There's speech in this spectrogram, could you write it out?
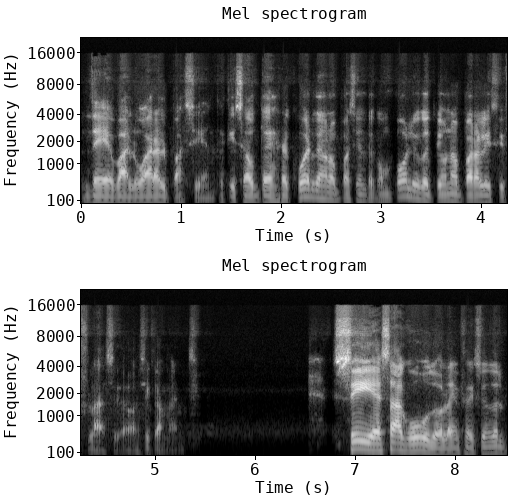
de evaluar al paciente. Quizá ustedes recuerden a los pacientes con polio que tienen una parálisis flácida, básicamente. Si es agudo la infección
